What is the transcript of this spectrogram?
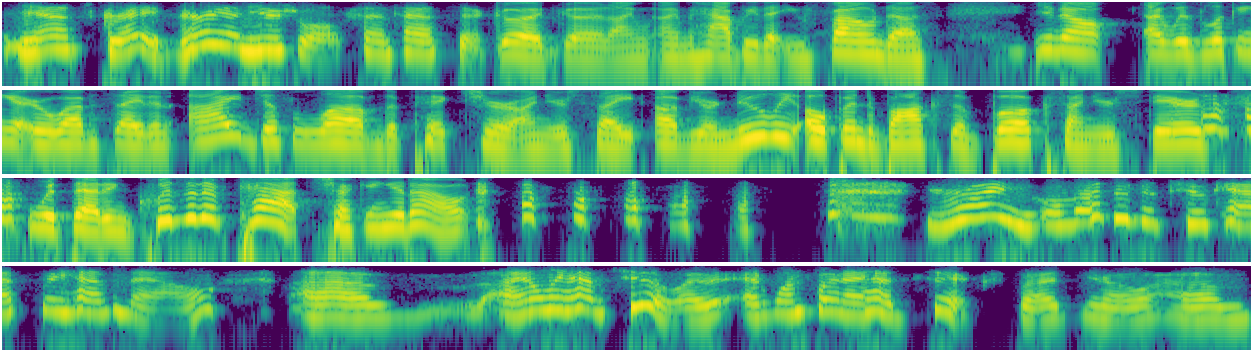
Yeah, it's great. Very unusual. Fantastic. Good, good. I'm I'm happy that you found us. You know, I was looking at your website and I just love the picture on your site of your newly opened box of books on your stairs with that inquisitive cat checking it out. right. Well, those are the two cats we have now. Uh, I only have two. I, at one point, I had six, but you know, um,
